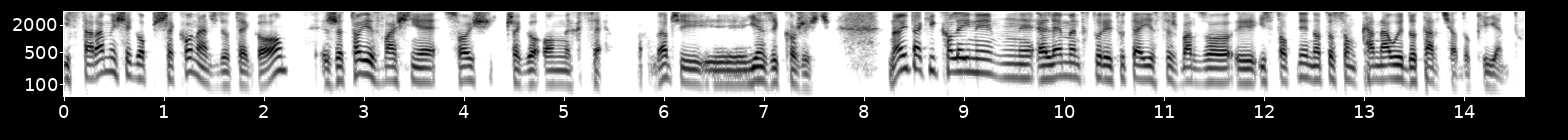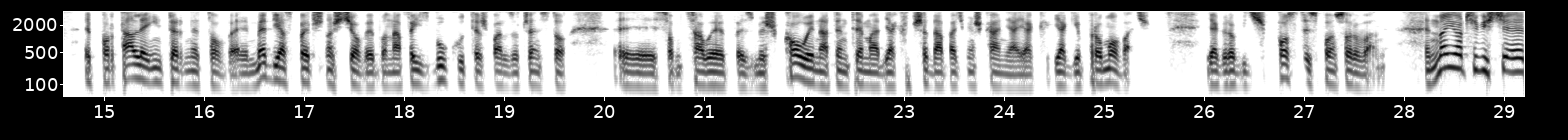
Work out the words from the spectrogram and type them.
i staramy się go przekonać do tego, że to jest właśnie coś, czego on chce prawda? czyli y, język korzyści. No i taki kolejny mm, element, który tutaj jest też bardzo y, istotny, no to są kanały dotarcia do klientów. Portale internetowe, media społecznościowe, bo na Facebooku też bardzo często y, są całe, powiedzmy, szkoły na ten temat, jak sprzedawać mieszkania, jak, jak je promować, jak robić posty sponsorowane. No i oczywiście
